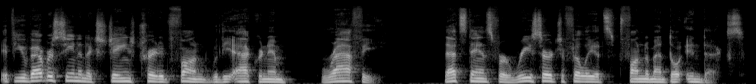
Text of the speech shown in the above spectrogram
If you've ever seen an exchange traded fund with the acronym RAFI, that stands for Research Affiliates Fundamental Index.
